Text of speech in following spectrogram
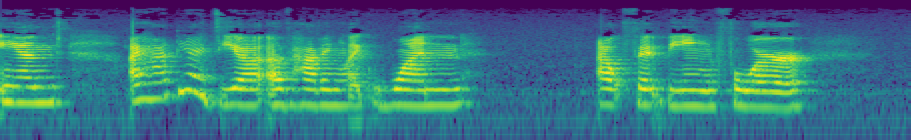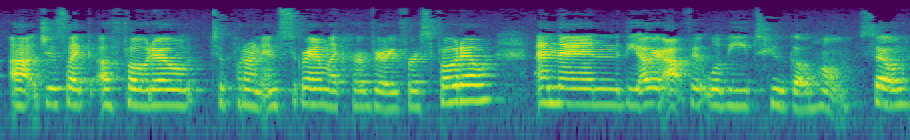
And I had the idea of having like one outfit being for uh, just like a photo to put on Instagram, like her very first photo. And then the other outfit will be to go home. So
